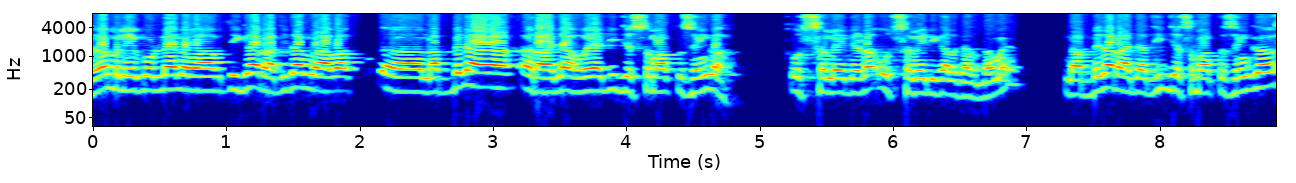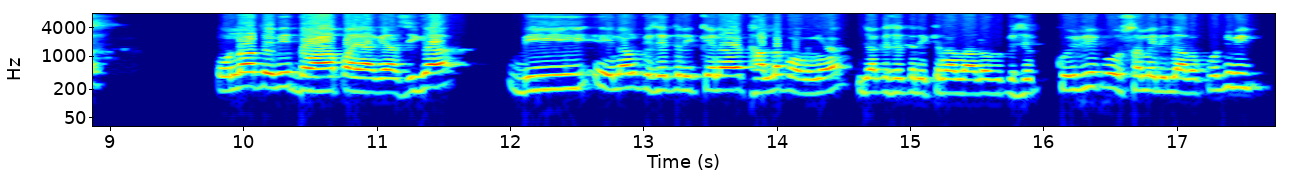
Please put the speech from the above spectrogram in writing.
ਜਿਹੜਾ ਮਲੇਕੋਟਲਾ ਨਵਾਬ ਸੀਗਾ ਰਾਜੇ ਦਾ ਨਵਾਬ ਅਹ ਨਾਭੇ ਦਾ ਰਾਜਾ ਹੋਇਆ ਜੀ ਜਸਵੰਤ ਸਿੰਘ। ਉਸ ਸਮੇਂ ਜਿਹੜਾ ਉਸ ਸਮੇਂ ਦੀ ਗੱਲ ਕਰਦਾ ਮੈਂ। ਨਾਭੇ ਦਾ ਰਾਜਾ ਸੀ ਜਸਵੰਤ ਸਿੰਘ। ਉਹਨਾਂ ਤੇ ਵੀ ਦਬਾਅ ਪਾਇਆ ਗਿਆ ਸੀਗਾ ਵੀ ਇਹਨਾਂ ਨੂੰ ਕਿਸੇ ਤਰੀਕੇ ਨਾਲ ਠੱਲ ਪਾਉਣੀ ਆ ਜਾਂ ਕਿਸੇ ਤਰੀਕੇ ਨਾਲ ਲਾ ਲਓ ਕਿਸੇ ਕੋਈ ਵੀ ਉਸ ਸਮੇਂ ਦੀ ਲਾ ਲਓ ਕੁਝ ਵੀ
